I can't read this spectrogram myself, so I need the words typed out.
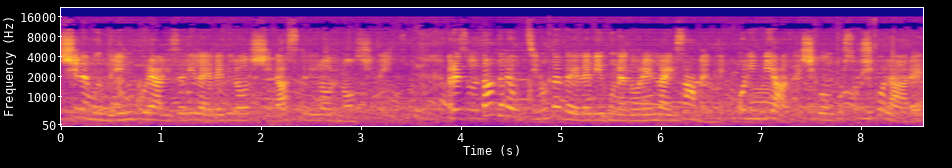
și ne mândrim cu realizările elevilor și dascărilor noștri. Rezultatele obținute de elevii hunedoreni la examene, olimpiade și concursuri școlare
